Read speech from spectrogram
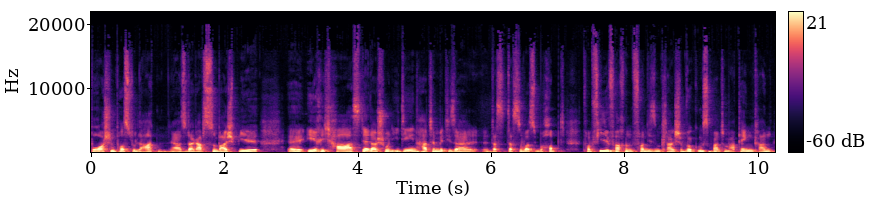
Bohrschen Postulaten. Ja, also da gab es zum Beispiel äh, Erich Haas, der da schon Ideen hatte mit dieser, dass, dass sowas überhaupt vom Vielfachen von diesem Planck'schen Wirkungsquantum abhängen kann,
